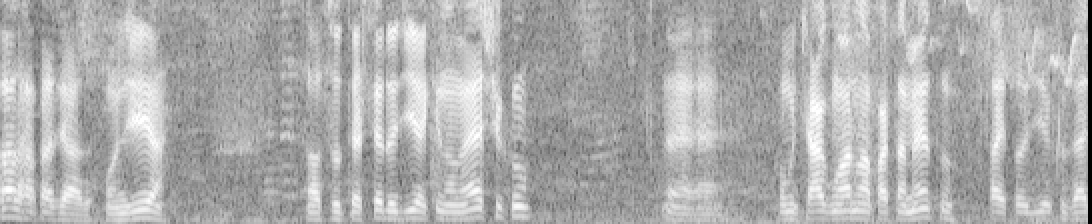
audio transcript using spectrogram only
Fala rapaziada, bom dia. Nosso terceiro dia aqui no México. É, como o Thiago mora no apartamento, sai todo dia com o Zé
